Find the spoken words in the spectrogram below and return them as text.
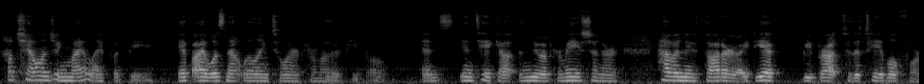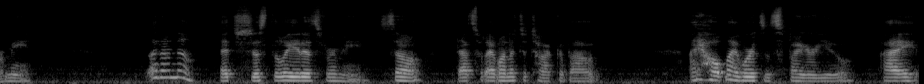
how challenging my life would be if I was not willing to learn from other people and, and take out new information or have a new thought or idea be brought to the table for me. I don't know. It's just the way it is for me. So that's what I wanted to talk about. I hope my words inspire you. I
